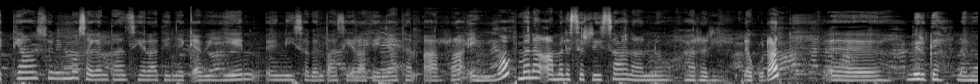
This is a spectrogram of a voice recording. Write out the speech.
Itti aansuun immoo sagantaan seeraa teenya qabiyyeen ni sagantaa seeraa teenyaa tan arraa immoo mana amala sirreessaa naannoo Hararii dhaquudhaan mirga nama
